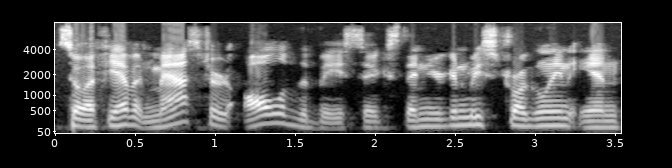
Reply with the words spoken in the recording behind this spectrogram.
So if you haven't mastered all of the basics, then you're going to be struggling in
